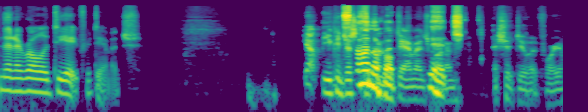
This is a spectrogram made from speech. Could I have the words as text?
And then I roll a d8 for damage. Yeah, you can just Son click of on the a damage button. bitch. It should do it for you.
